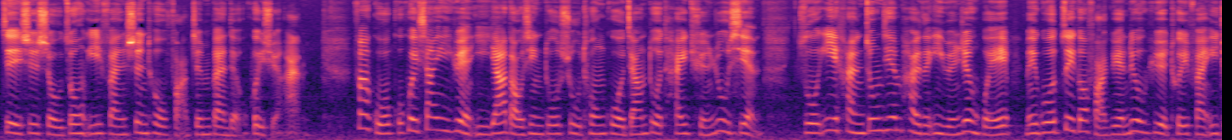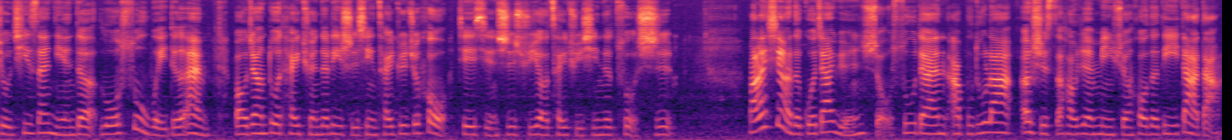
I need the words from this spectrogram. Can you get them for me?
这也是首宗以反渗透法侦办的贿选案。法国国会下议院以压倒性多数通过将堕胎权入宪。左翼和中间派的议员认为，美国最高法院六月推翻一九七三年的罗诉韦德案，保障堕胎权的历史性裁决之后，这也显示需要采取新的措施。马来西亚的国家元首苏丹阿卜杜拉二十四号任命选后的第一大党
